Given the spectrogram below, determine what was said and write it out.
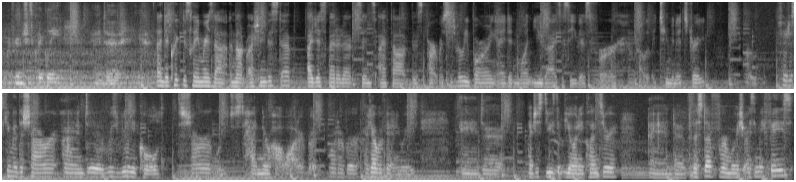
my shoes quickly. And uh, yeah. And a quick disclaimer is that I'm not rushing this step. I just sped it up since I thought this part was just really boring and I didn't want you guys to see this for probably like two minutes straight. Um, so I just came out of the shower and it was really cold. The shower we just had no hot water, but whatever. I dealt with it anyways. And uh, I just used the Biotic cleanser. And uh, for the stuff for moisturizing my face,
